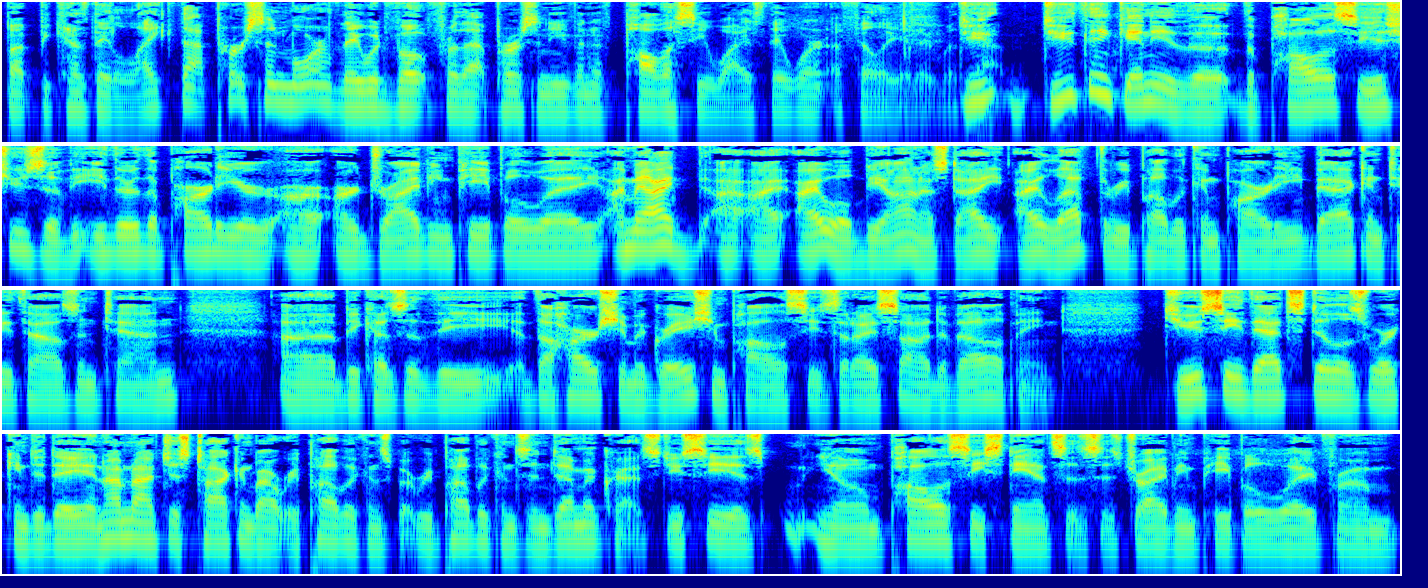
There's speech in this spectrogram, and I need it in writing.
but because they like that person more, they would vote for that person, even if policy wise they weren't affiliated with do you, that. Do you think any of the, the policy issues of either the party are, are, are driving people away? I mean, I, I, I will be honest. I, I left the Republican Party back in 2010 uh, because of the the harsh immigration policies that I saw developing. Do you see that still as working today? And I'm not just talking about Republicans, but Republicans and Democrats. Do you see as you know policy stances as driving people away from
